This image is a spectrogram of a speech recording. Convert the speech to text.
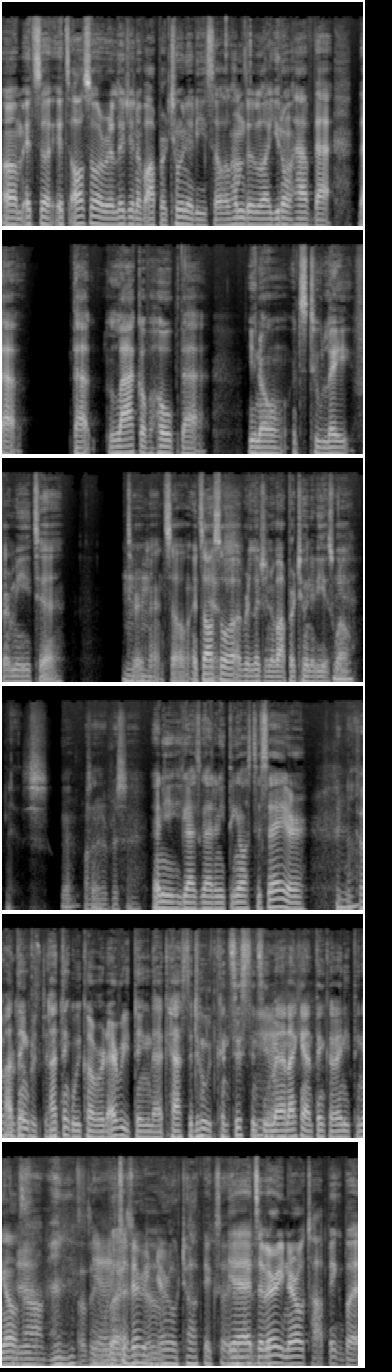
Um, it's a it's also a religion of opportunity. So alhamdulillah, you don't have that that that lack of hope that you know it's too late for me to to Mhm. repent. So it's also Yes. a religion of opportunity as well. Yes. Yeah, so 100%. any you guys got anything else to say or? No. I think everything. I think we covered everything that has to do with consistency, Yeah. man. I can't think of anything else. Yeah. Nah, man. Yeah, it's a very go. narrow topic so Yeah, it's a very narrow topic, but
